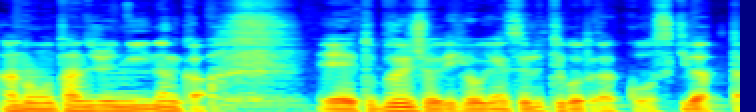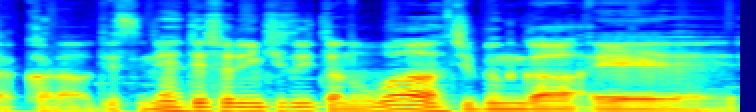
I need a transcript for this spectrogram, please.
あの単純になんか、えー、と文章で表現するってことがこう好きだったからですね。でそれに気づいたのは自分が、え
